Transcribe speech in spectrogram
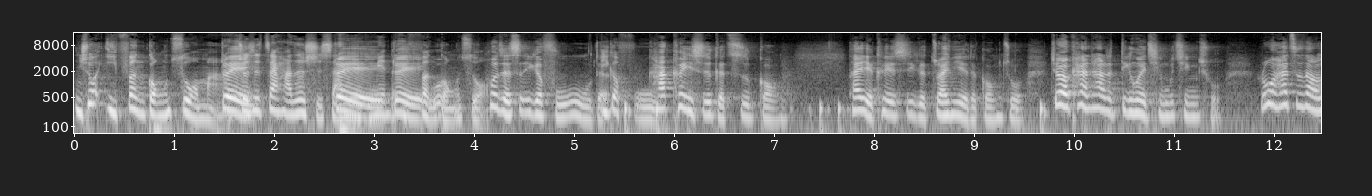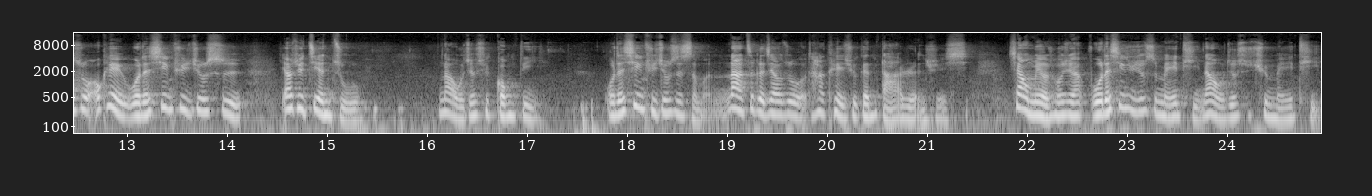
你说一份工作嘛？对，就是在他这十三年里面的一份工作，或者是一个服务的一个服务，他可以是个自工，他也可以是一个专业的工作，就要看他的定位清不清楚。如果他知道说，OK，我的兴趣就是要去建筑，那我就去工地。我的兴趣就是什么？那这个叫做他可以去跟达人学习。像我们有同学，我的兴趣就是媒体，那我就是去媒体。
